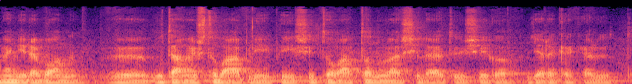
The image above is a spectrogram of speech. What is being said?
Mennyire van utána is tovább lépési, tovább tanulási lehetőség a gyerekek előtt?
